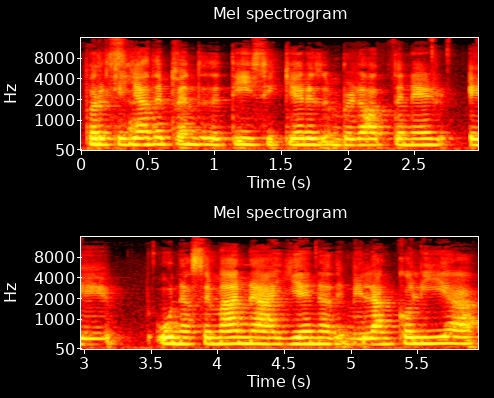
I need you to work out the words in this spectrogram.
porque ya depende de ti si quieres en verdad tener... Eh, una semana llena de melancolía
